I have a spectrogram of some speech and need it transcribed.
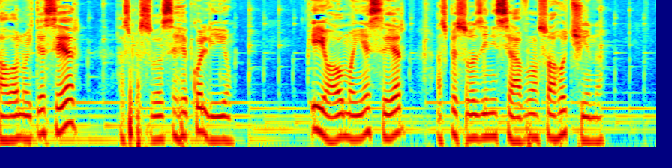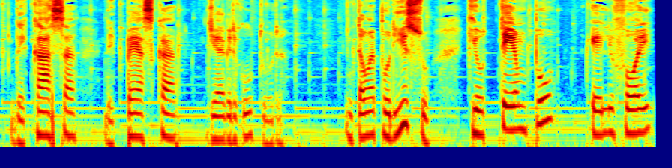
Ao anoitecer, as pessoas se recolhiam, e ao amanhecer, as pessoas iniciavam a sua rotina de caça, de pesca, de agricultura. Então é por isso que o tempo ele foi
